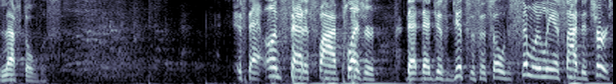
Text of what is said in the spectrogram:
Leftovers. it's that unsatisfied pleasure that, that just gets us. And so similarly inside the church,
